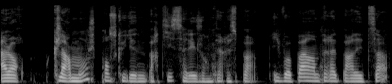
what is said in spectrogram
alors clairement, je pense qu'il y a une partie, ça les intéresse pas. Ils voient pas l'intérêt de parler de ça.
